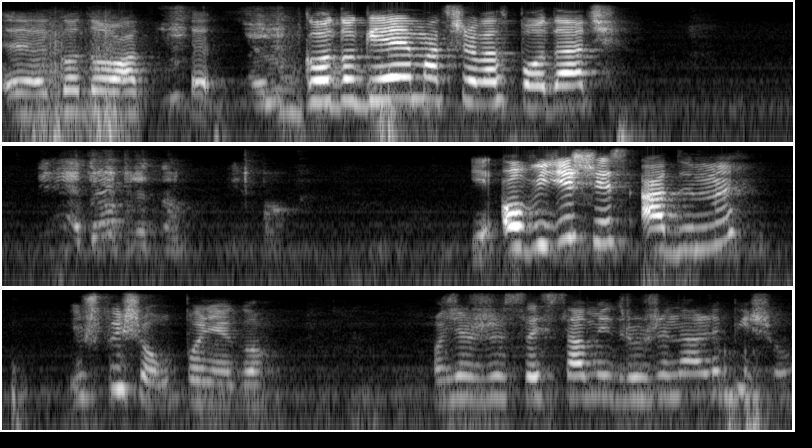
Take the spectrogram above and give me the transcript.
Yy, go do... Yy, go do GMA trzeba podać. Nie, dobre tam. I, o, widzisz, jest admy? Już piszą po niego. Chociaż, że jesteś z samej drużyny, ale piszą.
